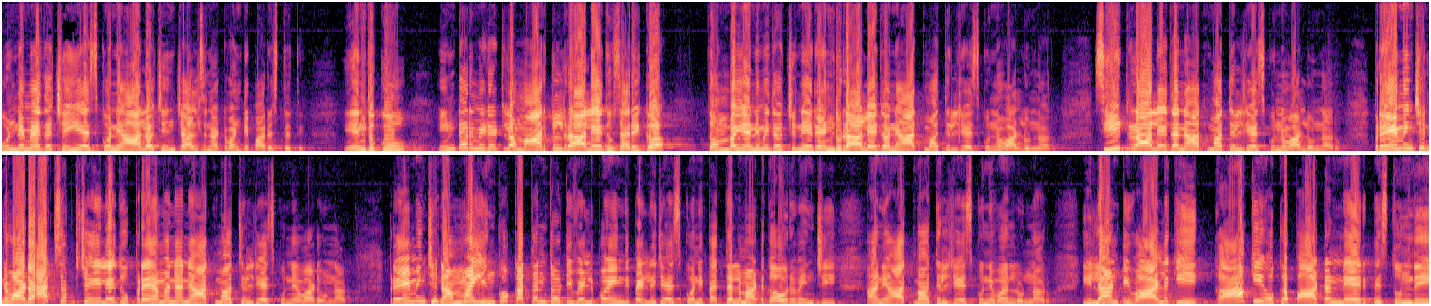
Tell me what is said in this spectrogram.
గుండె మీద చెయ్యేసుకొని ఆలోచించాల్సినటువంటి పరిస్థితి. ఎందుకు? ఇంటర్మీడియట్లో మార్కులు రాలేదు సరిగ్గా. తొంభై ఎనిమిది వచ్చినాయి రెండు రాలేదు అని ఆత్మహత్యలు చేసుకున్న వాళ్ళు ఉన్నారు సీట్ రాలేదని ఆత్మహత్యలు చేసుకునే వాళ్ళు ఉన్నారు. ప్రేమించిన వాడు యాక్సెప్ట్ చేయలేదు ప్రేమనని ఆత్మహత్యలు చేసుకునేవాడు ఉన్నారు. ప్రేమించిన అమ్మాయి ఇంకొక అతనితోటి వెళ్ళిపోయింది పెళ్ళి చేసుకొని పెద్దల మాట గౌరవించి అని ఆత్మహత్యలు చేసుకునే వాళ్ళు ఉన్నారు. ఇలాంటి వాళ్ళకి కాకి ఒక పాఠం నేర్పిస్తుంది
